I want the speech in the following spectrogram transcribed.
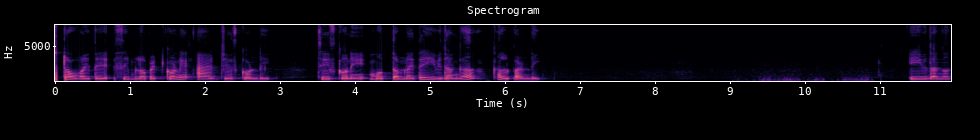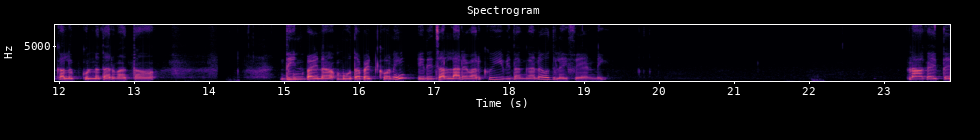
స్టవ్ అయితే సిమ్లో పెట్టుకొని యాడ్ చేసుకోండి. చేసుకొని మొత్తంనైతే ఈ విధంగా కలపండి. ఈ విధంగా కలుపుకున్న తర్వాత దీనిపైన మూత పెట్టుకొని ఇది చల్లారే వరకు ఈ విధంగానే వదిలేసేయండి. నాకైతే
